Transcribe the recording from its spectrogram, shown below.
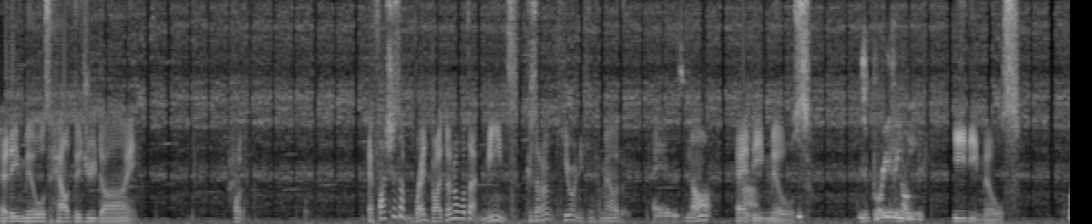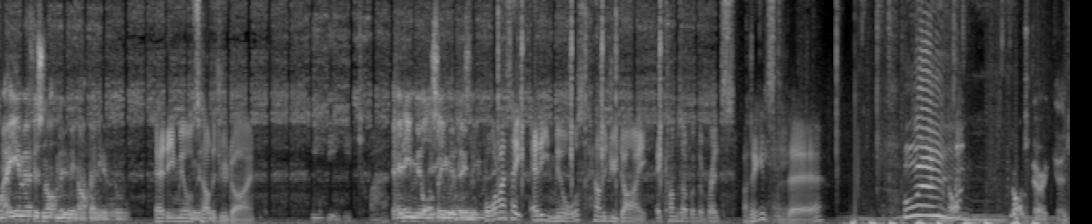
Eddie Mills, how did you die? Oh. It flashes up red, but I don't know what that means because I don't hear anything coming out of it. It is not. Eddie Um, Mills. He's breathing on me. Edie Mills. My EMF is not moving up any of them. Eddie Mills, how did you die? Edie, you twat. Eddie Mills, even do me. But when I say Eddie Mills, how did you die? It comes up with the red. I think it's there. not, not very good.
